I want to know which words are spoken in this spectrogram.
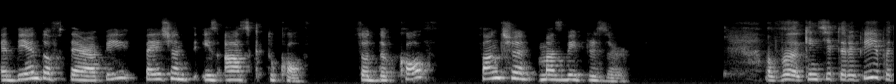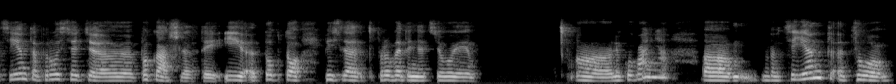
At the end of therapy, patient is asked to cough. So the cough function must be preserved. В кінці терапії пацієнта просять е, покашляти, і тобто після проведення цього е, лікування е, пацієнт цього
